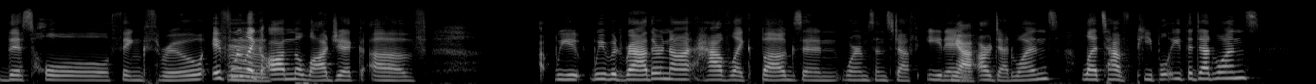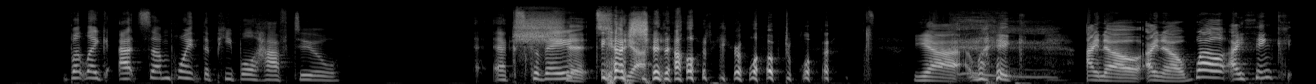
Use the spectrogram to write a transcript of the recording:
this whole thing through. If we're like Mm. on the logic of we we would rather not have like bugs and worms and stuff eating Yeah. our dead ones. Let's have people eat the dead ones. But like at some point the people have to excavate Shit. yeah, Yeah. shit out your loved one. yeah. Like, I know. I know. Well, I think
